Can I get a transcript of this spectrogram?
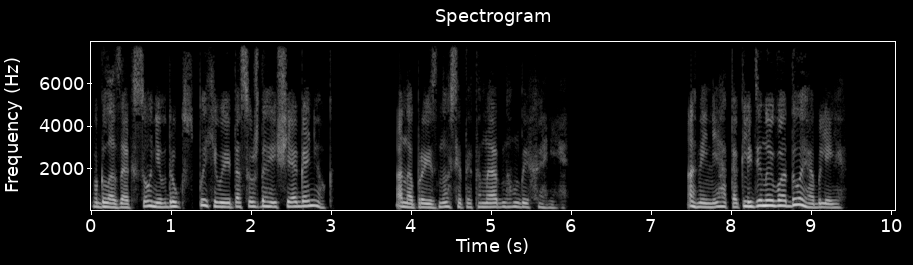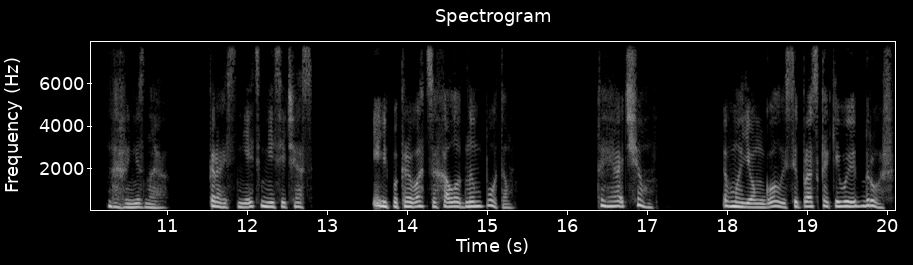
В глазах Сони вдруг вспыхивает осуждающий огонек. Она произносит это на одном дыхании. А меня как ледяной водой облили. Даже не знаю, краснеть мне сейчас или покрываться холодным потом. «Ты о чем? В моем голосе проскакивает дрожь.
